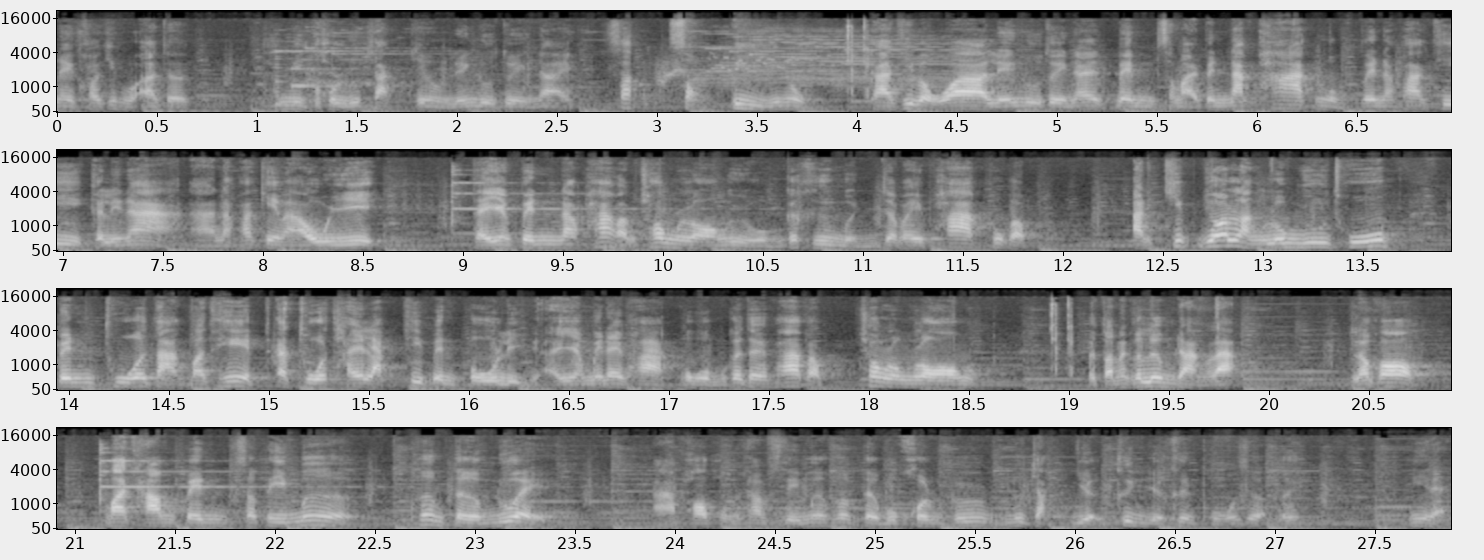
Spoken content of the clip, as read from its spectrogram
ในความคิดผมอาจจะถ้ามีคนรู้จักจนผมเลี้ยงดูตัวเองได้ สัก 2 ปีนี่มการที่บอกว่าเลี้ยงดูตัวเองได้เป็นสมัยเป็นนักพากย์ผมเป็นนักพากย์ที่กาลิน่าอ่านักพากย์เกมอาวีแต่ยังเป็นนักพากย์แบบช่องรองอยู่ผมก็คือเหมือนจะไปพากย์พวกแบบอัดคลิปย้อนหลังลง YouTube เป็นทัวร์ต่างประเทศอะทัวร์ไทยหลักที่เป็นโปรลีกเนี่ยยังไม่ได้พากย์ผมก็จะไปพากย์แบบช่องรองๆแต่ตอนนั้นก็เริ่มดังละแล้วก็มาทำเป็นสตรีมเมอร์เพิ่มเติมด้วยอพอผมทำสตรีมเมอร์เพิ่มเติมบุคคลก็รู้จักเยอะขึ้นเยอะขึ้นผมก็รู้สึกเอ้ย นี่แหละ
